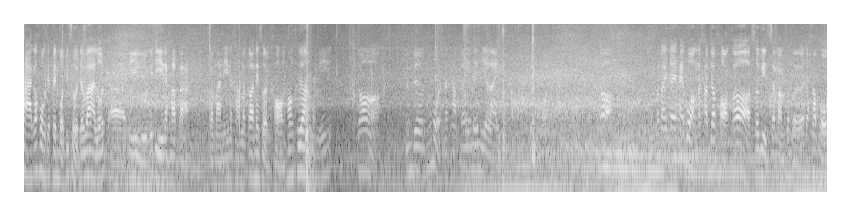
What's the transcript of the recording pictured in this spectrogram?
ทางก็คงจะเป็นบทพิสูจน์ได้ว่ารถดีหรือไม่ดีนะครับอ่าประมาณนี้นะครับแล้วก็ในส่วนของห้องเครื่องคันนี้ก็เดิมๆทั้งหมดนะครับ ไม่ไม่มีอะไรครับเดิมหมดก็สบายใจหายห่วงนะครับ เจ้าของก็เซอร์วิสสม่ำเสมอนะครับผม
